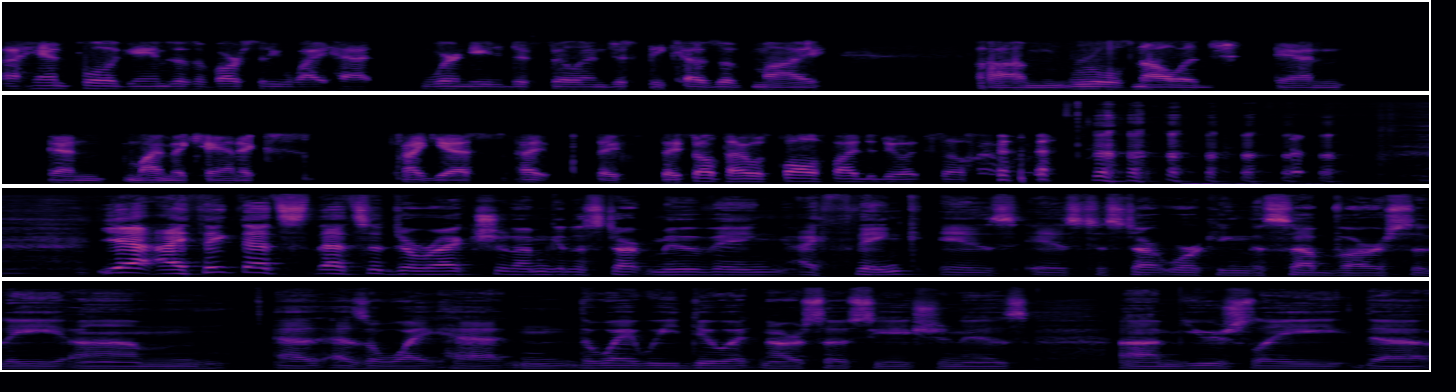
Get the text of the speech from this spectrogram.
a handful of games as a varsity white hat where needed to fill in just because of my um, rules knowledge and and my mechanics. I guess I they they felt I was qualified to do it, so. yeah, I think that's that's a direction I'm going to start moving. I think is is to start working the sub varsity um, as, as, a white hat, and the way we do it in our association is um, usually the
